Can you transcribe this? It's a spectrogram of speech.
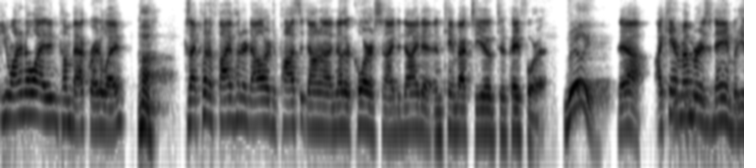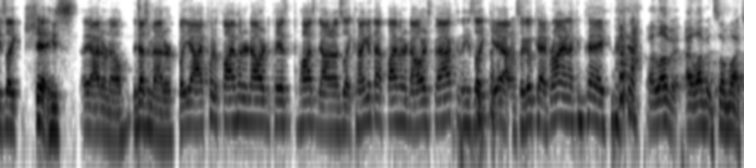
You want to know why I didn't come back right away? Huh. Because I put a $500 deposit down on another course and I denied it and came back to you to pay for it. Really? Yeah. I can't remember his name, but he's like, shit, he's, I don't know. It doesn't matter. But yeah, I put a $500 deposit down. And I was like, can I get that $500 back? And he's like, yeah. And I was like, okay, Brian, I can pay. I love it. I love it so much.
